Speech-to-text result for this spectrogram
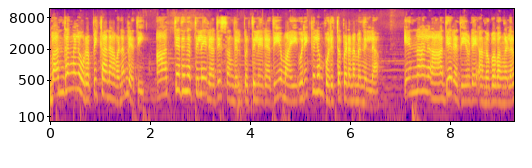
ബന്ധങ്ങൾ ഉറപ്പിക്കാനാവണം രതി. ആദ്യദിനത്തിലെ രതി സങ്കല്പത്തിലെ രതിയുമായി ഒരിക്കലും പൊരുത്തപ്പെടണമെന്നില്ല. എന്നാൽ ആദ്യ രതിയുടെ അനുഭവങ്ങൾ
